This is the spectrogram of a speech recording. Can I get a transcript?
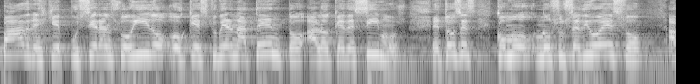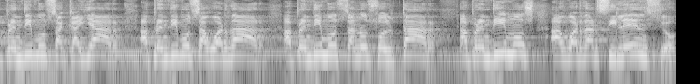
padres que pusieran su oído o que estuvieran atentos a lo que decimos. Entonces, como nos sucedió eso, aprendimos a callar, aprendimos a guardar, aprendimos a no soltar, aprendimos a guardar silencio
